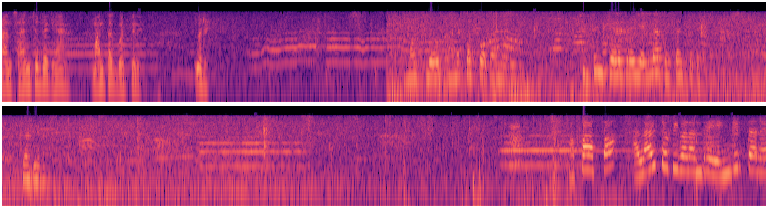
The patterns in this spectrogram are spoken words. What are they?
ನಾನು ಸಂಜೆದಾಗೆ ಮಂತಕ್ಕೆ ಬರ್ತೀನಿ. ನೋಡಿ. ಮೊದಲು ಕಣತಕ್ಕೆ ಹೋಗೋಣ ನೋಡಿ. ಸಿದ್ದನ್ ಕೇಳಿದ್ರೆ ಎಲ್ಲ ಗೊತ್ತಾಯ್ತದೆ. ನಡೀರಿ ಅಲಾಲ್ ಟೋಪಿಗಳಂದ್ರೆ ಹೆಂಗಿರ್ತಾರೆ?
